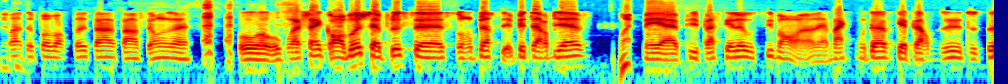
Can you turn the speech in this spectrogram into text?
je pense de pas porter tant attention euh, au, au prochain combat j'étais plus euh, sur Beterbiev Ouais. mais euh, puis parce que là aussi bon on a Makhmoudov qui a perdu tout ça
